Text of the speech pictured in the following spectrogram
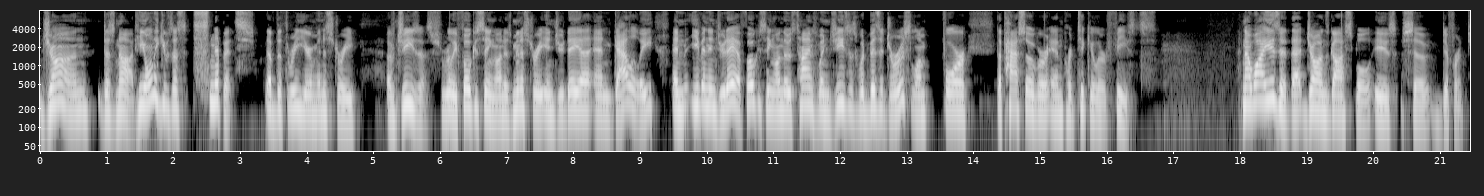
John does not. He only gives us snippets of the three year ministry of Jesus, really focusing on his ministry in Judea and Galilee, and even in Judea, focusing on those times when Jesus would visit Jerusalem for the Passover and particular feasts. Now, why is it that John's gospel is so different?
